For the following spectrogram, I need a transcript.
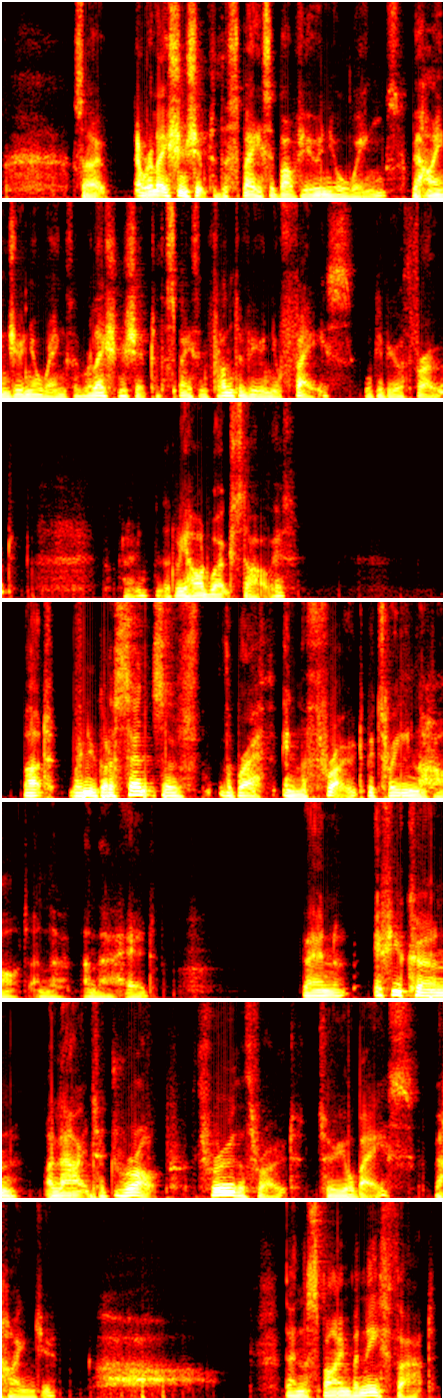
So a relationship to the space above you in your wings, behind you in your wings, a relationship to the space in front of you in your face will give you a throat. Okay, it'll be hard work to start with. But when you've got a sense of the breath in the throat between the heart and the, and the head, then if you can allow it to drop through the throat to your base behind you, then the spine beneath that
